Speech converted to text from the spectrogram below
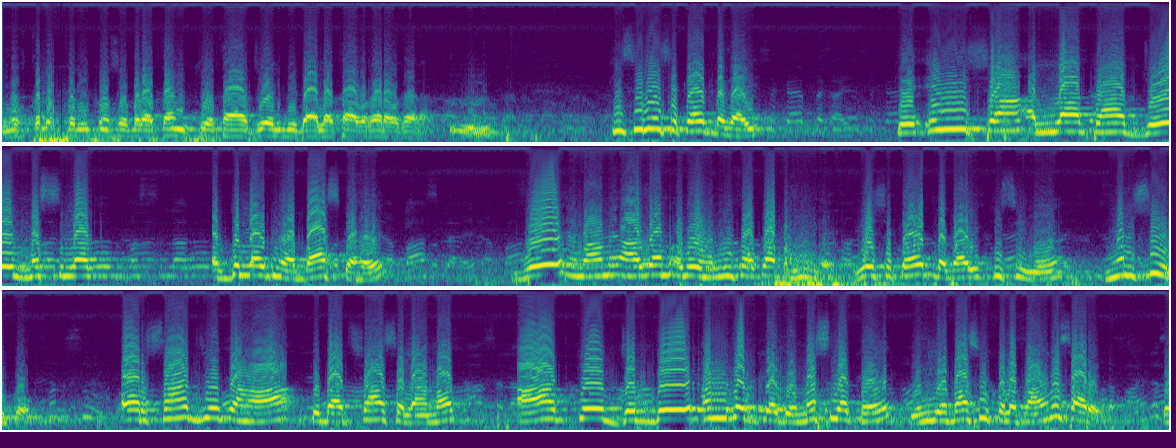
مختلف طریقوں سے بڑا تنگ کیا تھا، جیل بھی ڈالا تھا، وغیرہ وغیرہ۔ کسی نے شکایت لگائی کہ انشاء اللہ کا جو مسلک عبداللہ ابن عباس کا ہے وہ امام اعظم ابو حنیفہ کا نہیں ہے۔ یہ شکایت لگائی کسی نے منصور کو۔ اور ساتھ یہ کہا کہ بادشاہ سلامت، آپ کے جد امجد کا جو مسلک ہے یعنی عباسی خلفاء ہیں نا سارے، تو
